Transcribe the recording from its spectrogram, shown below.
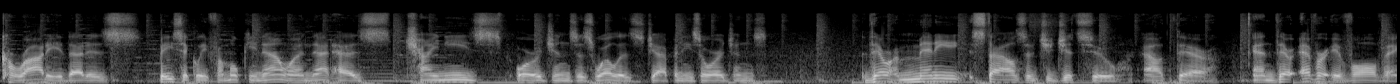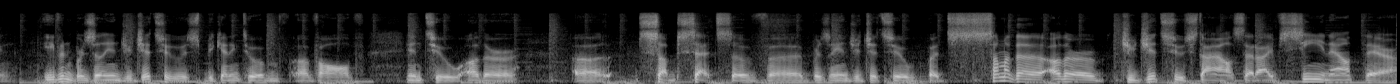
Karate that is basically from Okinawa and that has Chinese origins as well as Japanese origins. There are many styles of Jiu-Jitsu out there and they're ever evolving. Even Brazilian Jiu-Jitsu is beginning to evolve into other uh, subsets of uh, Brazilian Jiu-Jitsu, but some of the other Jiu-Jitsu styles that I've seen out there,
